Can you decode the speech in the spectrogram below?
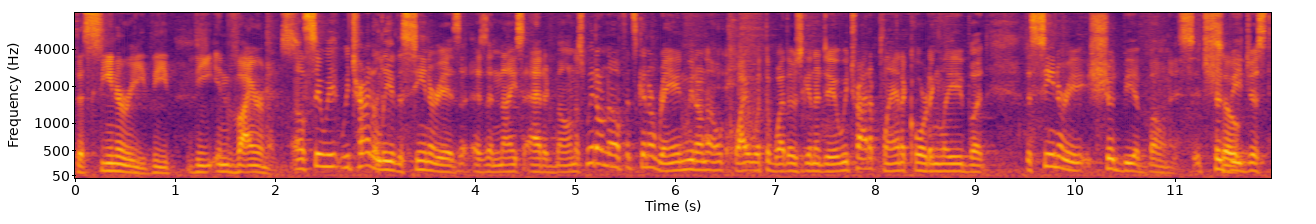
the scenery, the, the environment? Well, see, we, we try to leave the scenery as a, as a nice added bonus. We don't know if it's going to rain. We don't know quite what the weather's going to do. We try to plan accordingly, but the scenery should be a bonus. It should So- be just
